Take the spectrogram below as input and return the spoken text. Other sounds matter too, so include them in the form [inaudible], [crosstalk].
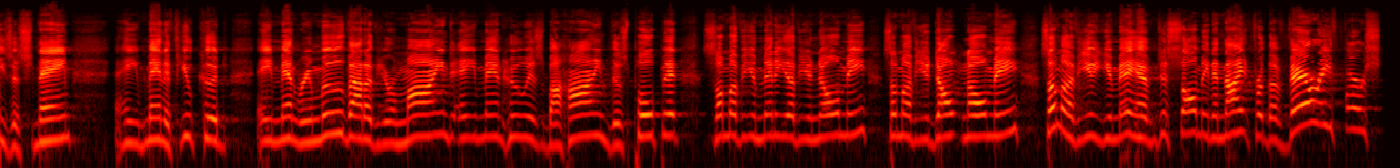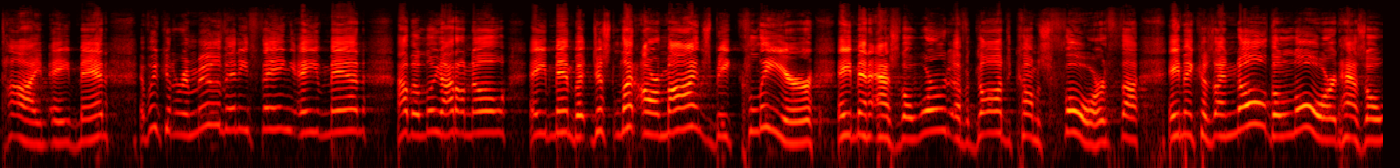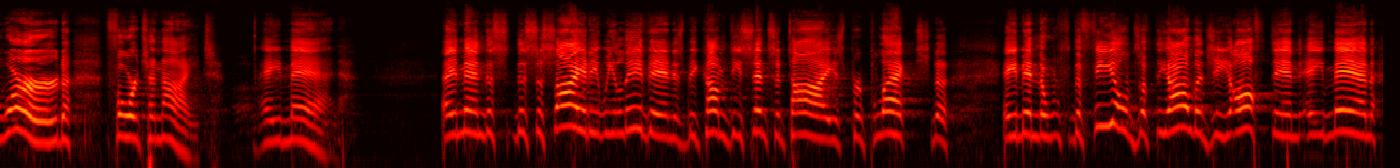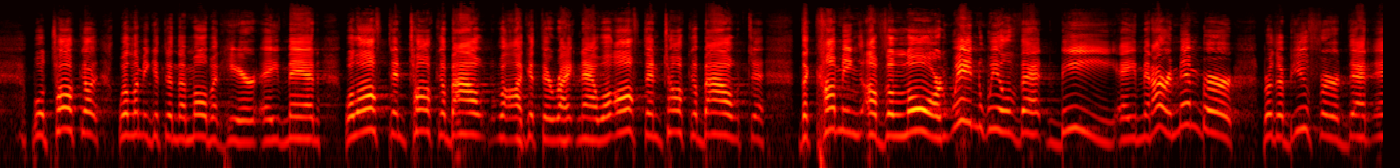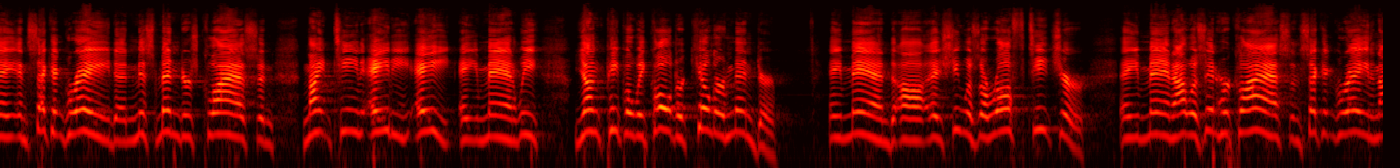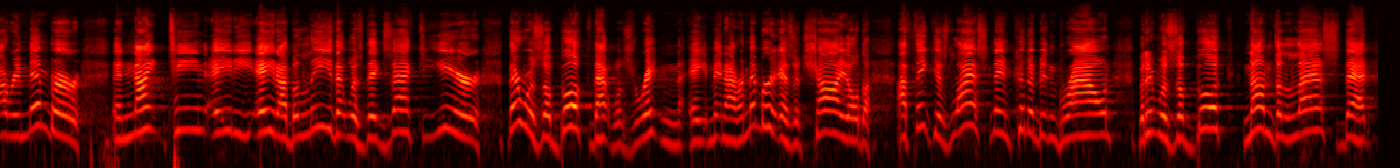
Jesus' name. Amen. If you could, amen, remove out of your mind, amen, who is behind this pulpit. Some of you, many of you know me. Some of you don't know me. Some of you, you may have just saw me tonight for the very first time, amen. If we could remove anything, amen, hallelujah, I don't know, amen, but just let our minds be clear, amen, as the word of God comes forth, uh, amen, because I know the Lord has a word for tonight. Amen. Amen. This, this society we live in has become desensitized, perplexed, Amen. The, the fields of theology often, amen, will talk, uh, well, let me get to the moment here, amen. We'll often talk about, well, I'll get there right now. We'll often talk about uh, the coming of the Lord. When will that be? Amen. I remember, Brother Buford, that uh, in second grade in Miss Mender's class in 1988, amen, we, young people, we called her Killer Mender. Amen. Uh, she was a rough teacher. Amen. I was in her class in second grade, and I remember in 1988, I believe that was the exact year, there was a book that was written. Amen. I remember as a child, I think his last name could have been Brown, but it was a book nonetheless that,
